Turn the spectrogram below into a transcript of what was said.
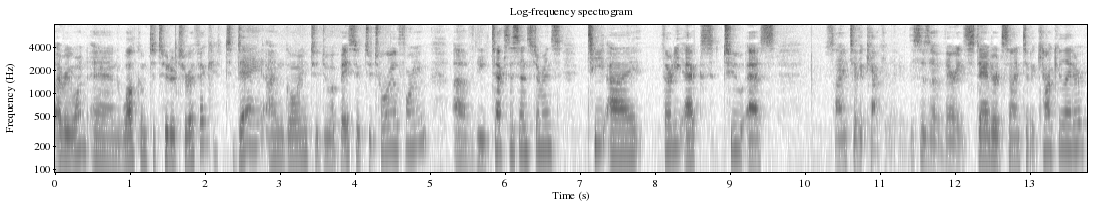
everyone and welcome to Tutor Terrific. Today I'm going to do a basic tutorial for you of the Texas Instruments TI-30X2S scientific calculator. This is a very standard scientific calculator.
